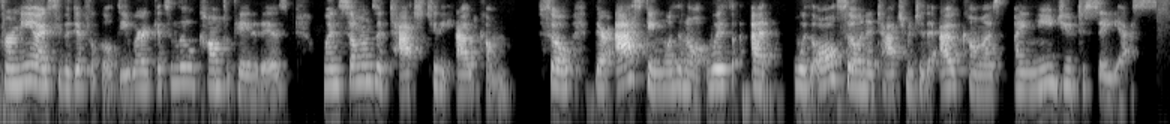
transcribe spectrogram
for me i see the difficulty where it gets a little complicated is when someone's attached to the outcome so they're asking with an with at with also an attachment to the outcome as i need you to say yes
